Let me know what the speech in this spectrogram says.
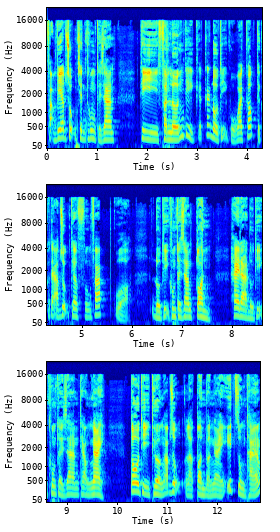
phạm vi áp dụng trên khung thời gian thì phần lớn thì các đồ thị của Wyckoff thì có thể áp dụng theo phương pháp của đồ thị khung thời gian tuần hay là đồ thị khung thời gian theo ngày. Tôi thì thường áp dụng là tuần và ngày, ít dùng tháng,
